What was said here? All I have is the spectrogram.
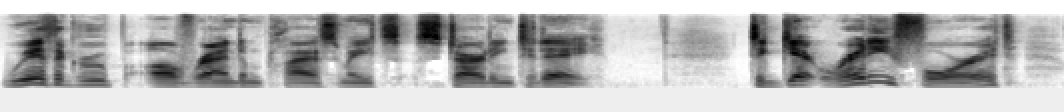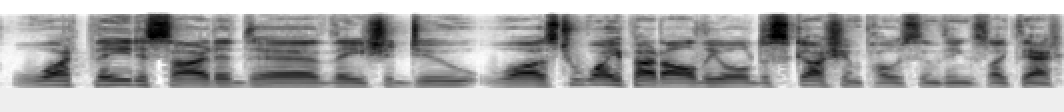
with a group of random classmates starting today. To get ready for it, what they decided uh, they should do was to wipe out all the old discussion posts and things like that,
